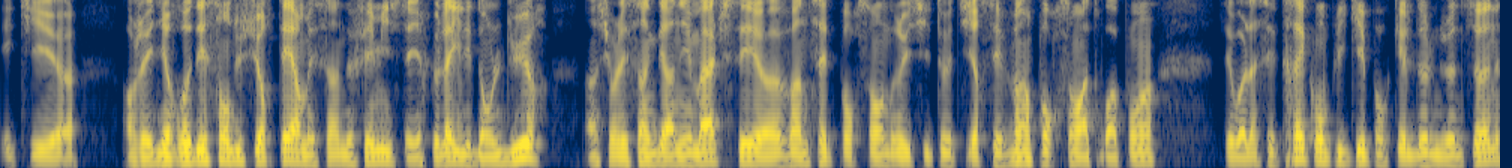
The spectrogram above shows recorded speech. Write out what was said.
et qui est, alors j'allais dire redescendu sur terre, mais c'est un euphémisme, c'est-à-dire que là, il est dans le dur. Hein, sur les 5 derniers matchs, c'est 27% de réussite au tir, c'est 20% à 3 points. C'est voilà, c'est très compliqué pour Keldon Johnson.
